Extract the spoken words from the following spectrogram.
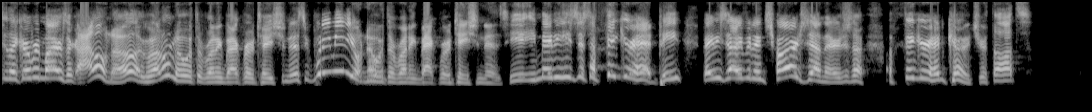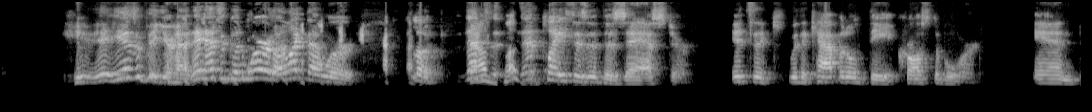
Like Urban Meyer's like, I don't know. I don't know what the running back rotation is. What do you mean you don't know what the running back rotation is? He, he maybe he's just a figurehead, Pete. Maybe he's not even in charge down there. Just a, a figurehead coach. Your thoughts? He, he is a figurehead. Hey, that's a good word. I like that word. Look, that's that place is a disaster. It's a with a capital D across the board. And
